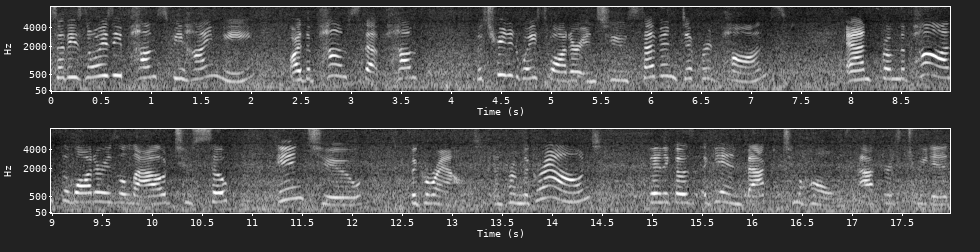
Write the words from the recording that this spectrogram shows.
So these noisy pumps behind me are the pumps that pump the treated wastewater into seven different ponds and from the ponds, the water is allowed to soak into the ground. And from the ground, then it goes again back to homes after it's treated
